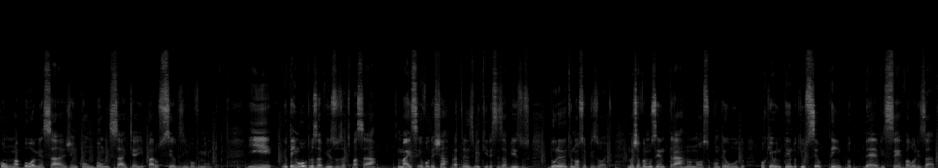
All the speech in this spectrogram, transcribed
com uma boa mensagem, com um bom insight aí para o seu desenvolvimento. E eu tenho outros avisos a te passar, mas eu vou deixar para transmitir esses avisos durante o nosso episódio. Nós já vamos entrar no nosso conteúdo, porque eu entendo que o seu tempo deve ser valorizado.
